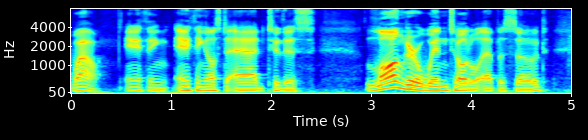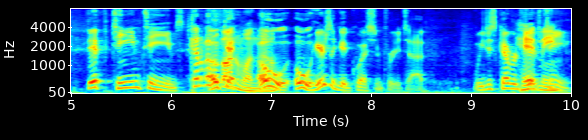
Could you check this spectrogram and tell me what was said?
Wow. Anything anything else to add to this longer win total episode? 15 teams. Kind of a fun one, though. Oh, oh, here's a good question for you, Todd. We just covered Hit 15. me.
